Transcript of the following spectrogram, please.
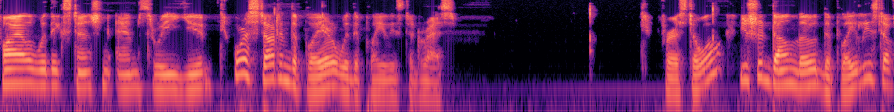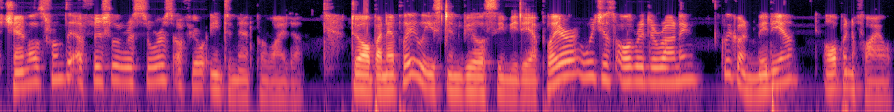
file with the extension M3U or starting the player with the playlist address. First of all, you should download the playlist of channels from the official resource of your Internet provider. To open a playlist in VLC Media Player, which is already running, click on Media, Open File.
